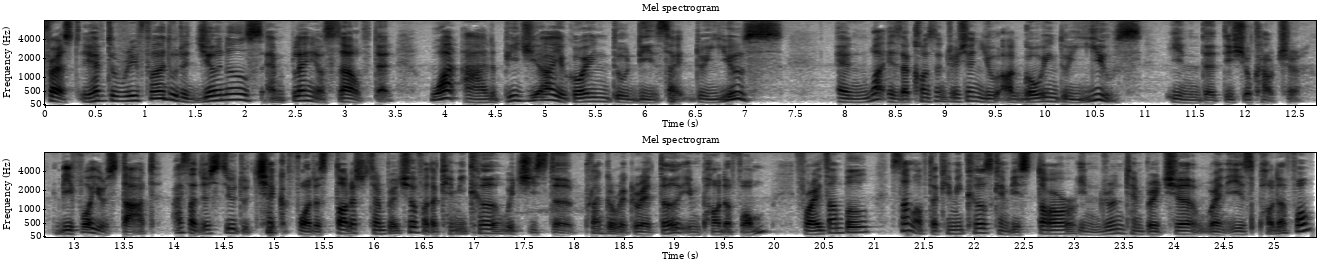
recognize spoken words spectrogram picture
First, you have to refer to the journals and plan yourself that what are the PGR you're going to decide to use and what is the concentration you are going to use in the tissue culture. Before you start, I suggest you to check for the storage temperature for the chemical which is the plant regulator in powder form. For example, some of the chemicals can be stored in room temperature when it is powder form,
